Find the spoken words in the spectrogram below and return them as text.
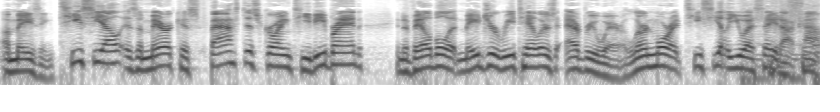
amazing. TCL is America's fastest growing TV brand and available at major retailers everywhere. Learn more at TCLUSA.com.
